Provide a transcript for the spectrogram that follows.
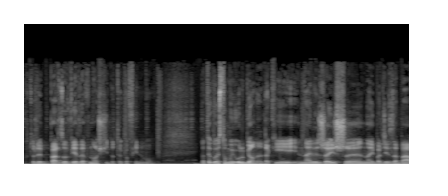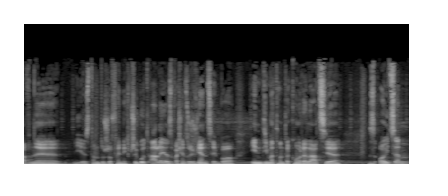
który bardzo wiele wnosi do tego filmu. Dlatego jest to mój ulubiony, taki najlżejszy, najbardziej zabawny, jest tam dużo fajnych przygód, ale jest właśnie coś więcej, bo Indy ma tam taką relację z ojcem,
